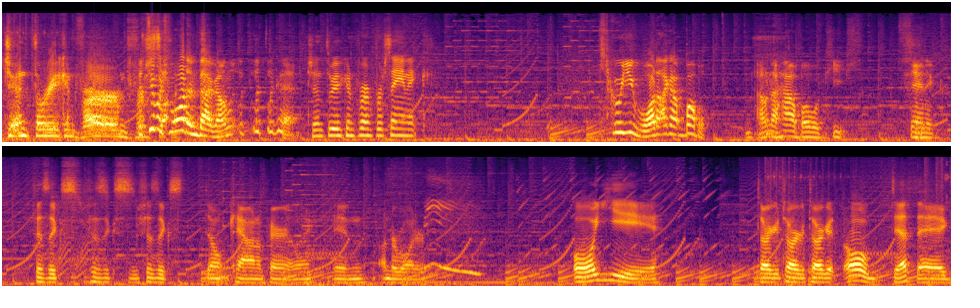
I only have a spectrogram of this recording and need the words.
Gen 3 confirmed for There's too much water in background. Look, look, look at that. Gen 3 confirmed for Sonic. Screw you, water. I got bubble. I don't know how bubble keeps Sonic. Physics physics physics don't count apparently in underwater. Oh yeah. Target target target. Oh, death egg.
